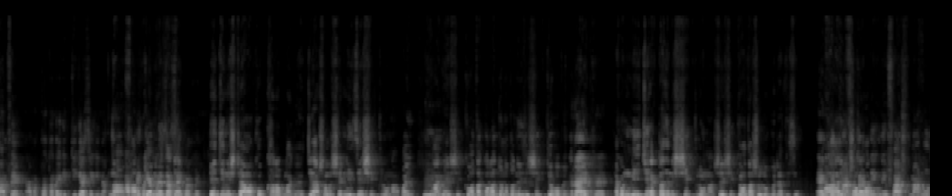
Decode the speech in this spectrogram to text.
পারফেক্ট আমার কথাটা কি ঠিক আছে কিনা? না আপনি কেমনে যাচাই করবেন? এই জিনিসটা আমার খুব খারাপ লাগে যে আসলে সে নিজে শিখলো না ভাই। আগে শিক্ষকতা করার জন্য তো নিজে শিখতে হবে। রাইট রাইট এখন নিজে একটা জিনিস শিখলো না সে শিক্ষকতা শুরু করে দিছে। একজন মাস্টার ডিগ্রি ফার্স্ট মানুষ।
